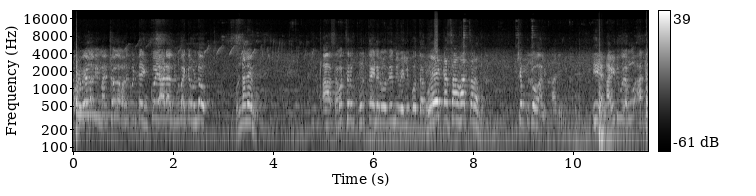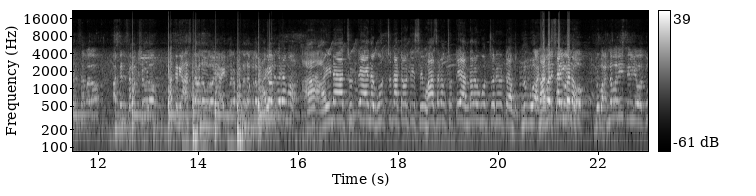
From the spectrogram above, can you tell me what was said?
ఒకవేళ మీ మంచోళ్ళం అనుకుంటే ఇంకో ఏడాది నుండి బయట ఉండవు. ఉండలేము. ఆ సంవత్సరం పూర్తయిన రోజే మేము వెళ్ళిపోతాము. ఏక సంవత్సరము. చెప్పుకోవాలి. అది. ఈ ఐదుగురము అతని సభలో అతని సమక్షంలో అతని ఆస్థానంలో ఈ ఐదుగురం మండలంలో. ఐదుగురము. ఆయన చుట్టే ఆయన కూర్చున్నటువంటి సింహాసనం చుట్టే అందరం కూర్చొని ఉంటాము. నువ్వు అన్నవని తెలియవద్దు. నువ్వు అన్నవని తెలియవద్దు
